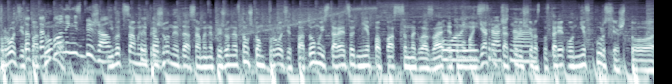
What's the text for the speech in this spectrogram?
бродит Так, по так дому. бы он и не сбежал. И вот самое напряженное, да, самое напряженное в том, что он бродит по дому и старается не попасться на глаза Ой, этому маньяку, страшно. который, еще раз повторяю, он не в курсе, что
